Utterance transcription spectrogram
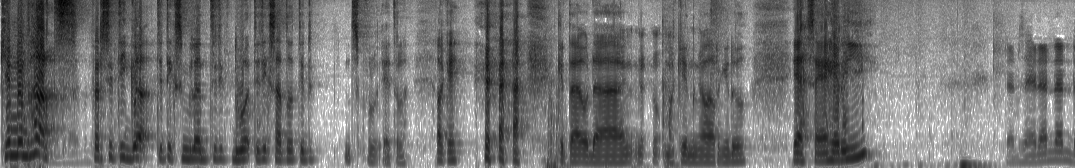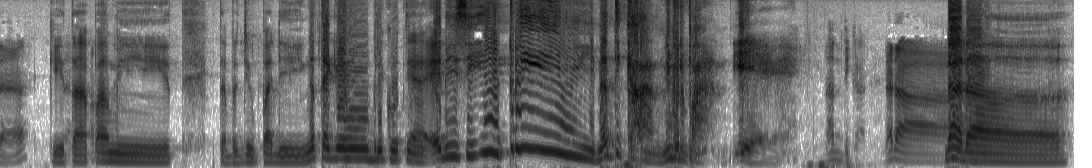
Kingdom Hearts versi 3.9.2.1.10 ya itulah. Oke. Kita udah makin ngalor gitu. Ya, saya Harry. Dan saya dan Danda. Kita pamit. Kita berjumpa di Ngetegehu berikutnya edisi E3. Nantikan minggu depan. Yeah. Nantikan. Dadah. Dadah.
